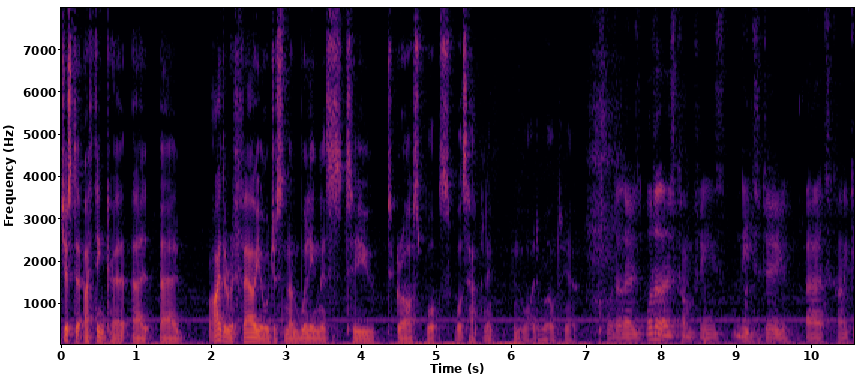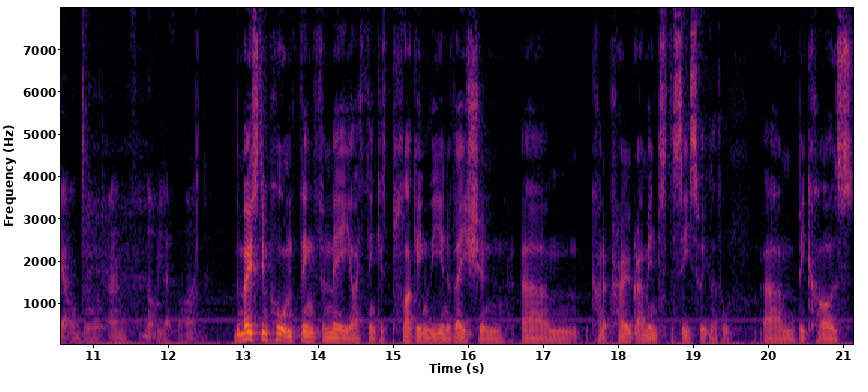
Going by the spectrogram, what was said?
just I think, a, a, a, either a failure or just an unwillingness to, to grasp what's, what's happening in the wider world. Yeah. What do those What do those companies need to do uh, to kind of get on board and not be left behind? The most important thing for me, I think, is plugging the innovation um, kind of program into the C-suite level, um, because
